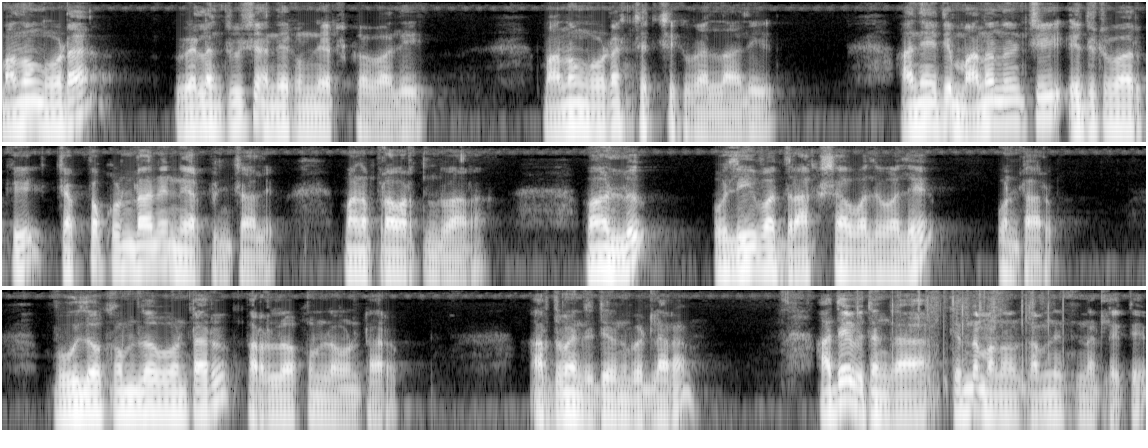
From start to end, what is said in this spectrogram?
మనం కూడా వీళ్ళని చూసి అనేకం నేర్చుకోవాలి. మనం కూడా చర్చికి వెళ్ళాలి. అనేది మన నుంచి ఎదుటివారికి చెప్పకుండానే నేర్పించాలి మన ప్రవర్తన ద్వారా. వాళ్ళు ఒలీవ ద్రాక్ష వలి వలె ఉంటారు. భూలోకంలో ఉంటారు పరలోకంలో ఉంటారు. అర్థమైంది దేవుని బిడ్డారా అదేవిధంగా కింద మనం గమనించినట్లయితే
